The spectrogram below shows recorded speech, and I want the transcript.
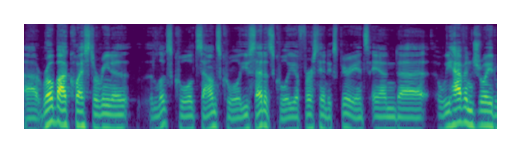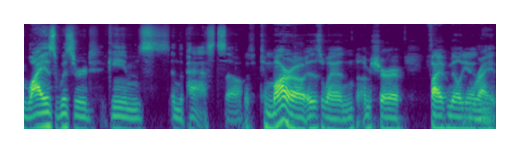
uh robot quest arena it looks cool it sounds cool you said it's cool you have firsthand experience and uh we have enjoyed wise wizard games in the past so Tomorrow is when I'm sure five million right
